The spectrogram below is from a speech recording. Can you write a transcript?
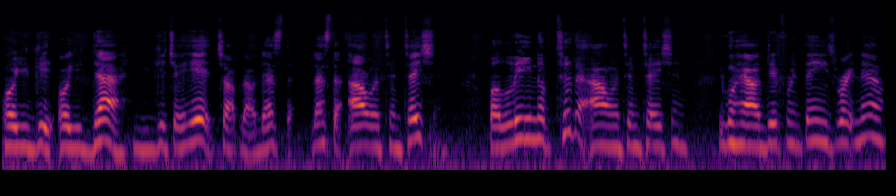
or you get or you die, you get your head chopped out. That's the that's the hour of temptation. But leading up to the hour of temptation, you're gonna have different things. Right now,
